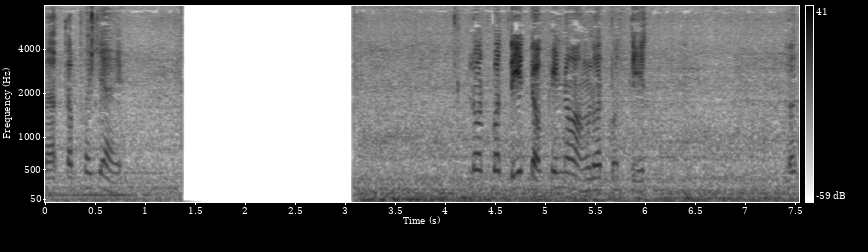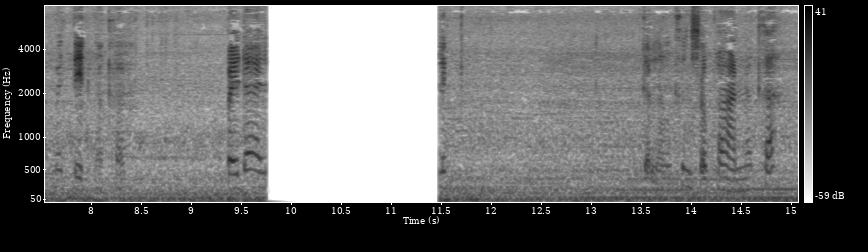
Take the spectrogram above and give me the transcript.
ล้วกับพ่อใหญ่ รถบติดดอกพี่น้อง รถบติด รถไม่ติดนะคะ ไปได้กำลังขึ้นสะพานนะคะ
